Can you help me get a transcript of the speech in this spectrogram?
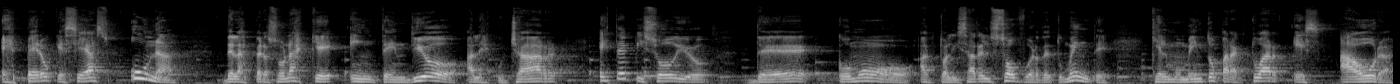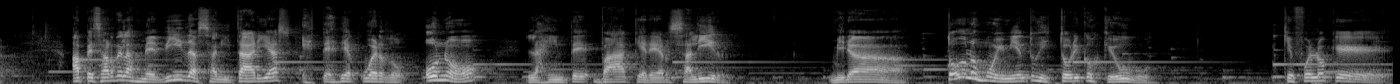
espero que seas una de las personas que entendió al escuchar este episodio de cómo actualizar el software de tu mente, que el momento para actuar es ahora. A pesar de las medidas sanitarias, estés de acuerdo o no, la gente va a querer salir. Mira todos los movimientos históricos que hubo. ¿Qué fue lo que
